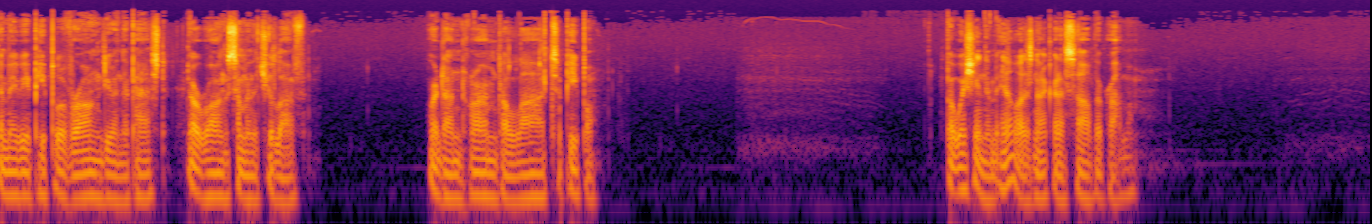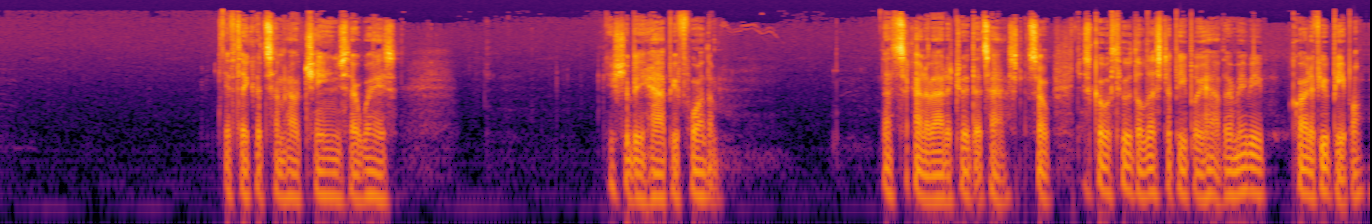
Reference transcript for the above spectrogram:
There may be people who've wronged you in the past, or wronged someone that you love, or done harm to lots of people. But wishing them ill is not going to solve the problem. If they could somehow change their ways, you should be happy for them. That's the kind of attitude that's asked. So just go through the list of people you have. There may be quite a few people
